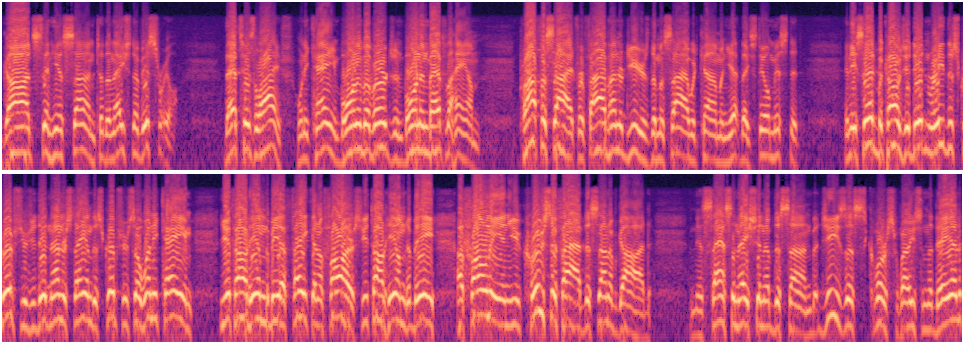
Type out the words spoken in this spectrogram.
God sent his son to the nation of Israel that's his life. When he came, born of a virgin, born in Bethlehem, prophesied for 500 years the Messiah would come, and yet they still missed it. And he said, because you didn't read the scriptures, you didn't understand the scriptures, so when he came, you thought him to be a fake and a farce. You thought him to be a phony, and you crucified the Son of God. And the assassination of the Son. But Jesus, of course, raised from the dead,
